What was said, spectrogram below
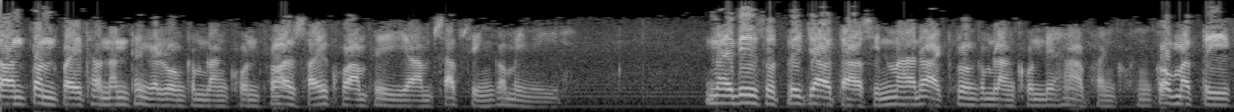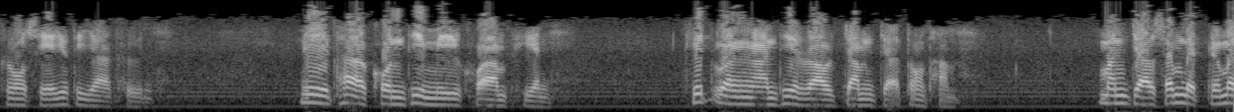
ตอนต้นไปเท่านั้นท่านก็ลงกำลังคน เพราะอาศัยความพยายามทรัพย์สินก็ไม่มี ในที่สุดพระเจ้าตากสินมหาราชรวมกำลังคนได้ห้าพันคน ก็มาตีกรุงเสียยุธยาคืน นี่ถ้าคนที่มีความเพียรคิดว่างานที่เราจำจะต้องทำมันจะสำเร็จหรือไม่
